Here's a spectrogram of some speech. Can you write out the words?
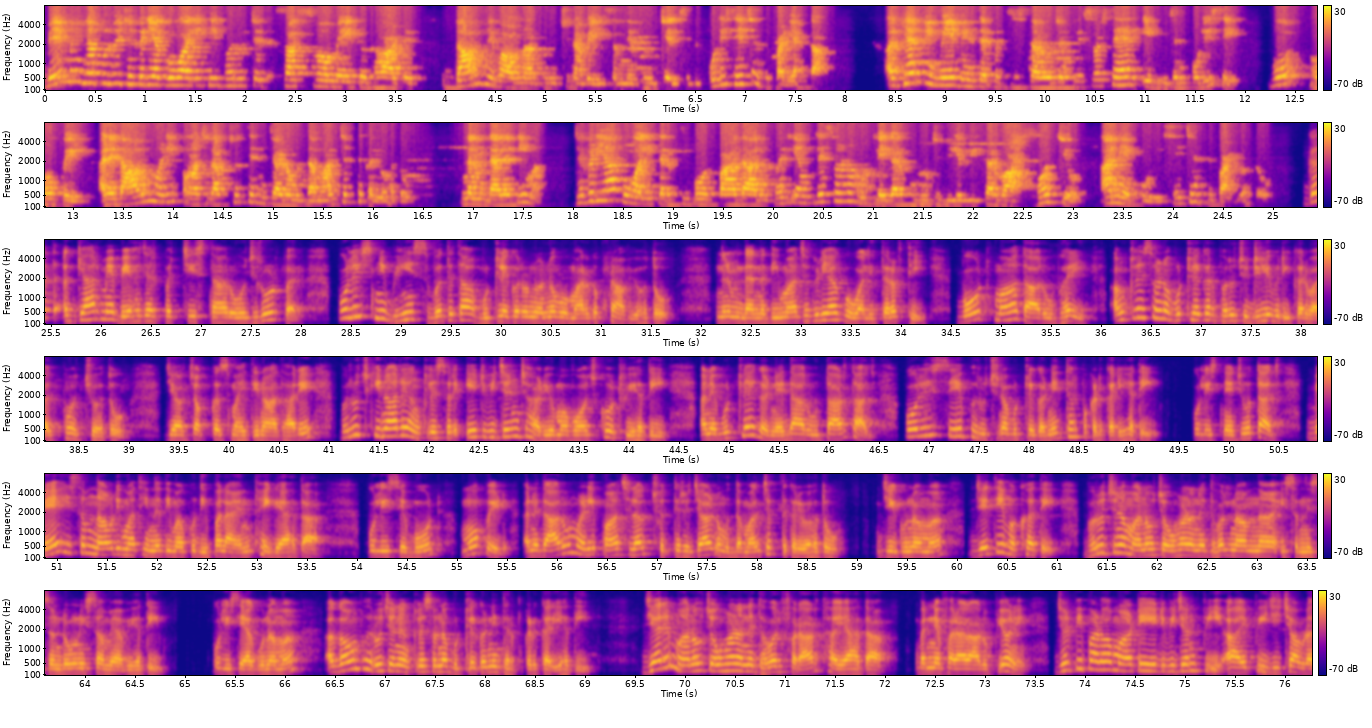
બે મહિના પૂર્વે ઝઘડિયા ગોવાલીથી ભરૂચ સાસવમેઘ ઘાટ દારૂ લેવા આવનાર ભરૂચના બે ઇસમને ભરૂચ એલસીબી પોલીસે ઝડપી પાડ્યા હતા. અગિયારમી મે બે હજાર પચીસ ના રોજ અંકલેશ્વર શહેર એ ડિવિઝન પોલીસે બોટ, મોપેડ અને દારૂ મળી પાંચ લાખ છોતેર હજારનો મુદ્દામાલ જપ્ત કર્યો હતો. નર્મદા નદીમાં ઝઘડિયા ગોવાલી તરફથી બોટમાં દારૂ ભરી અંકલેશ્વરનો બુટલેગર ભરૂચ ડિલિવરી કરવા પહોંચ્યો અને પોલીસે ઝડપી પાડ્યો હતો. ગત અગિયાર મે બે હજાર પચીસના રોજ રોડ પર પોલીસની ભીંસ વધતા બુટલેગરોનો નવો માર્ગ અપનાવ્યો હતો. નર્મદા નદીમાં ઝઘડિયા ગોવાલી તરફથી બોટમાં દારૂ ભરી અંકલેશ્વરનો બુટલેગર ભરૂચ ડિલિવરી કરવા પહોંચ્યો હતો. જ્યાં ચોક્કસ માહિતીના આધારે ભરૂચ કિનારે અંકલેશ્વર એ ડિવિઝન ઝાડીઓમાં વોચ ગોઠવી હતી અને બુટલેગરને દારૂ ઉતારતા જ પોલીસે ભરૂચના બુટલેગરની ધરપકડ કરી હતી. પોલીસને જોતા જ બે ઈસમ નાવડીમાંથી નદીમાં કૂદી પલાયન થઈ ગયા હતા. પોલીસે બોટ, મોપેડ અને દારૂ મળી પાંચ લાખ છોતેર હજારનો મુદ્દામાલ જપ્ત કર્યો હતો. જે ગુનામાં જે તે વખતે ભરૂચના માનવ ચૌહાણ અને ધવલ નામના ઈસમની સંડોવણી સામે આવી હતી. પોલીસે આ ગુનામાં અગાઉ ભરૂચ અને અંકલેશ્વરના બુટલેગરની ધરપકડ કરી હતી. જ્યારે માનવ ચૌહાણ અને ધવલ ફરાર થયા હતા. બંને ફરાર આરોપીઓને ઝડપી પાડવા માટે A division P I P G Chavda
